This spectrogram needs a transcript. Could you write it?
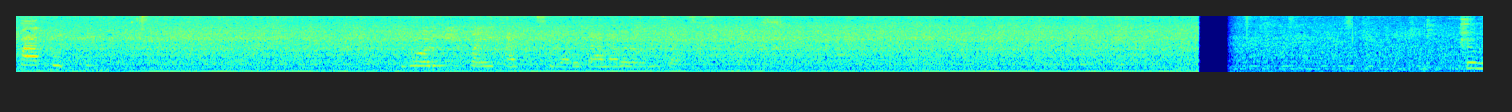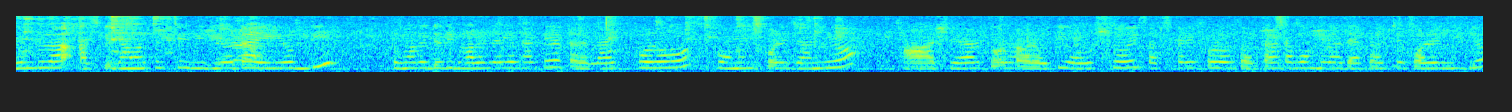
সারা পাত ভর্তি গরমের ভয়ে খাচ্ছে আর ডাল আবার অনেক খাচ্ছে তো বন্ধুরা, আজকে জামা ষষ্ঠীর ভিডিওটা এই অবধি। তোমাদের যদি ভালো লেগে থাকে, তাহলে লাইক করো কমেন্ট করে জানিও। আর শেয়ার করো আর অতি অবশ্যই সাবস্ক্রাইব করো। তো টাটা বন্ধুরা দেখা হচ্ছে পরের ভিডিও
